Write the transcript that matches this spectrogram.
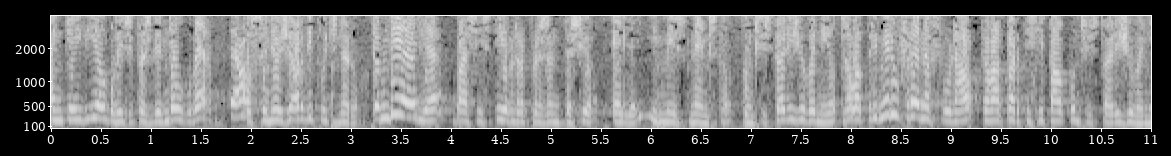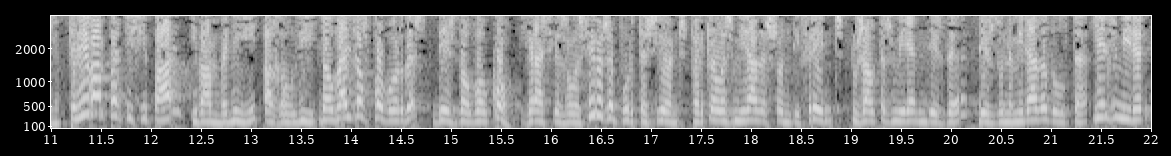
en què hi havia el vicepresident del govern, el senyor Jordi Puigneró. També ella va assistir en representació, ella i més nens del consistori juvenil, a la primera ofrena floral que va participar al consistori juvenil. També van participar i van venir a gaudir del Vall dels Pavordes des del balcó. I gràcies a les seves aportacions, perquè les mirades són diferents, nosaltres mirem des d'una de, des mirada adulta i ells miren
